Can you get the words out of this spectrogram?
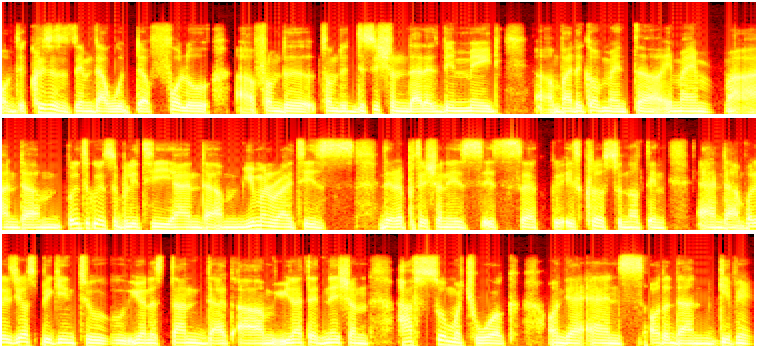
of the criticism that would uh, follow uh, from the from the decision that has been made um, by the government uh, in Myanmar. And um, political instability and um, human rights is the reputation is is uh, is close to nothing. And uh, but it's just begin to you understand that um, United Nations have so much work on their hands other than giving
